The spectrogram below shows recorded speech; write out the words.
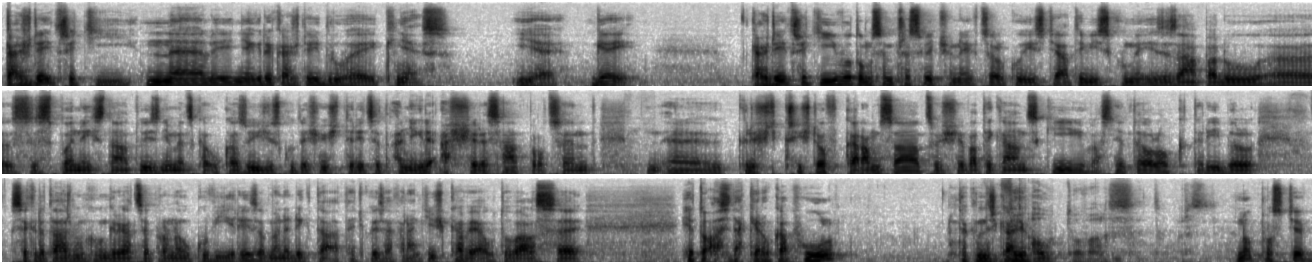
každý třetí, ne někde každý druhý kněz je gay. Každý třetí, o tom jsem přesvědčený v celku jistě, a ty výzkumy i ze západu, eh, ze Spojených států i z Německa ukazují, že skutečně 40 a někde až 60 eh, Křištof Karamsa, což je vatikánský vlastně teolog, který byl sekretářem Kongregace pro nauku víry za Benedikta a teď za Františka, vyautoval se, je to asi taky roka půl, tak ten říká, že... Autoval se to prostě. No prostě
